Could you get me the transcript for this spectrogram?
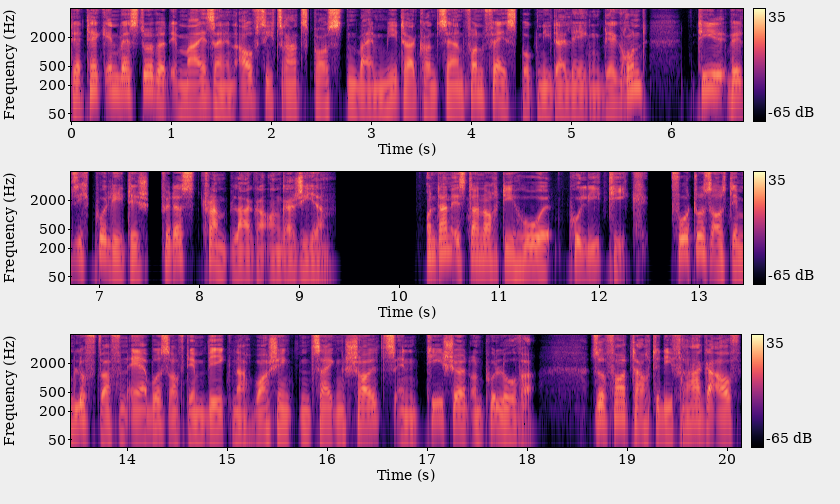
Der Tech-Investor wird im Mai seinen Aufsichtsratsposten beim Mieterkonzern von Facebook niederlegen. Der Grund? Thiel will sich politisch für das Trump-Lager engagieren. Und dann ist da noch die hohe Politik. Fotos aus dem Luftwaffen-Airbus auf dem Weg nach Washington zeigen Scholz in T-Shirt und Pullover. Sofort tauchte die Frage auf,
